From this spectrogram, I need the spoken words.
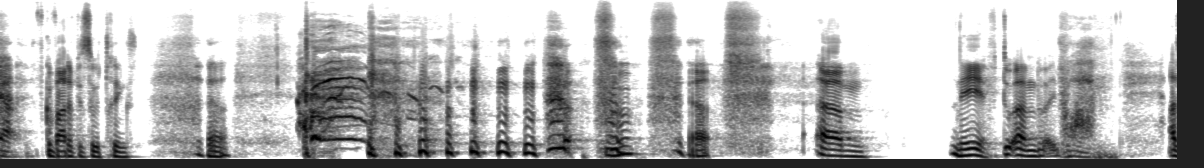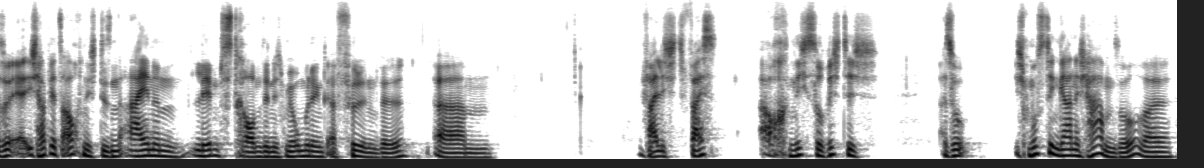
Ja. Ich hab gewartet, bis du trinkst. Ja. ja. Ähm, nee, du, ähm, boah. Also äh, ich habe jetzt auch nicht diesen einen Lebenstraum, den ich mir unbedingt erfüllen will. Ähm, weil ich weiß auch nicht so richtig, also ich muss den gar nicht haben, so, weil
